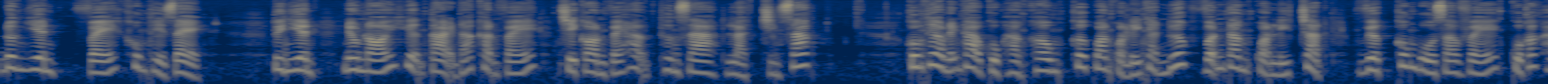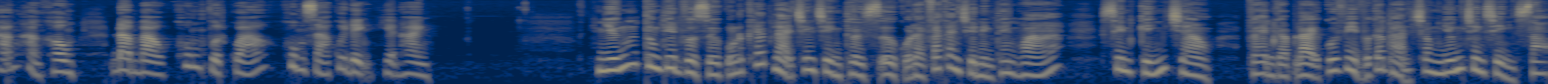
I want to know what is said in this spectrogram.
đương nhiên vé không thể rẻ. Tuy nhiên, nếu nói hiện tại đã cạn vé, chỉ còn vé hạng thương gia là chính xác. Cũng theo lãnh đạo Cục Hàng không, cơ quan quản lý nhà nước vẫn đang quản lý chặt việc công bố giá vé của các hãng hàng không, đảm bảo không vượt quá khung giá quy định hiện hành. Những thông tin vừa rồi cũng đã khép lại chương trình thời sự của Đài Phát thanh Truyền hình Thanh Hóa. Xin kính chào và hẹn gặp lại quý vị và các bạn trong những chương trình sau.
